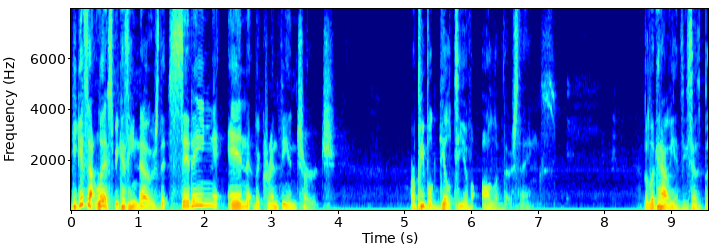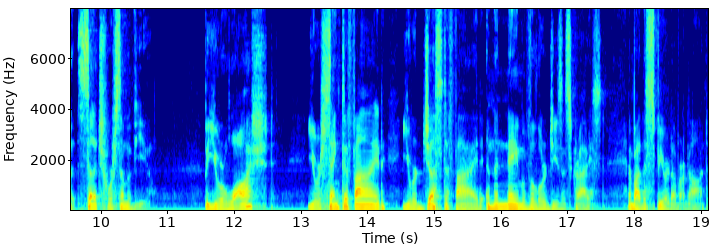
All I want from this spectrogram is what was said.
He gives that list because he knows that sitting in the Corinthian church are people guilty of all of those things. But look at how he ends. He says, But such were some of you. But you were washed, you were sanctified, you were justified in the name of the Lord Jesus Christ and by the Spirit of our God.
